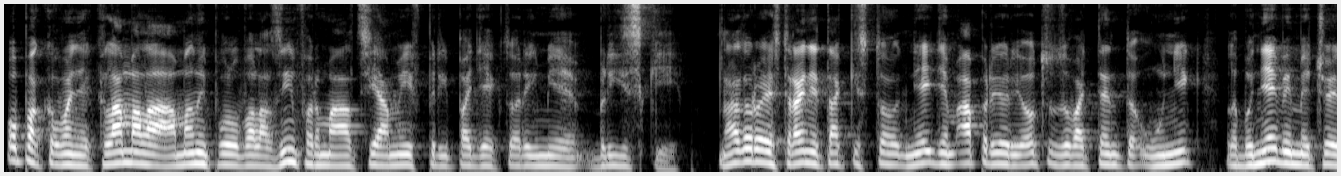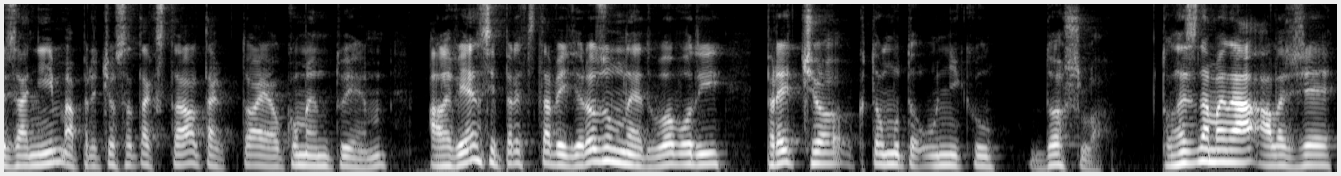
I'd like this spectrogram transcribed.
opakovane klamala a manipulovala s informáciami v prípade, ktorým je blízky. Na druhej strane takisto nejdem a priori odsudzovať tento únik, lebo nevieme, čo je za ním a prečo sa tak stal, tak to aj okomentujem. Ale viem si predstaviť rozumné dôvody, prečo k tomuto úniku došlo. To neznamená ale, že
